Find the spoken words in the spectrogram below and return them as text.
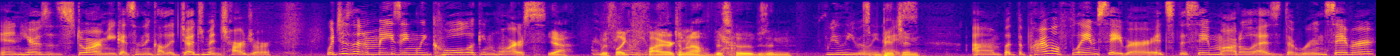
in Heroes of the Storm, you get something called a Judgment Charger, which is an amazingly cool looking horse. Yeah, I with like really fire like coming off of his Yeah. hooves and really really nice. Bitchin'. um, but the primal flame saber it's the same model as the rune saber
